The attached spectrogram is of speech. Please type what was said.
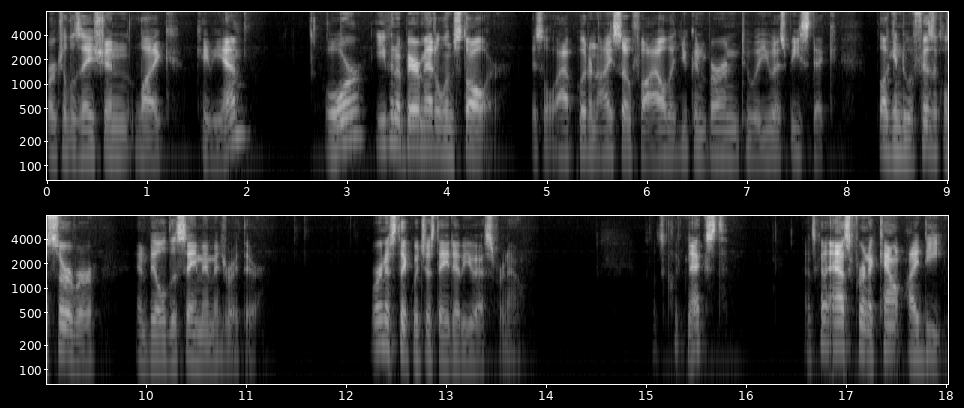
virtualization like KVM, or even a bare metal installer. This will output an ISO file that you can burn to a USB stick, plug into a physical server, and build the same image right there. We're going to stick with just AWS for now. Let's click Next. It's going to ask for an account ID.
